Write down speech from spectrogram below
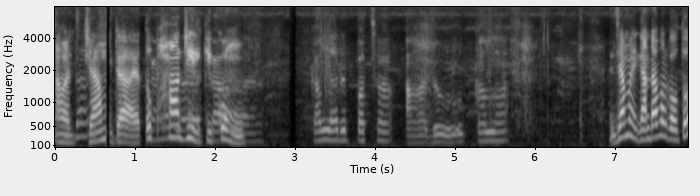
আমার জামটা এত ফাজিল, কি কমু? কালার পাছা আরও কালা। জামাই গানটা আবার গাও তো।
